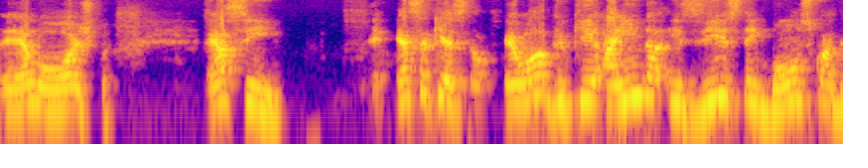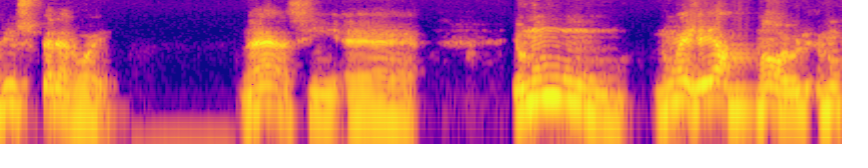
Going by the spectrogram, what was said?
É lógico. É assim, essa questão, é óbvio que ainda existem bons quadrinhos super-herói. Né? Assim, é, eu não, não errei a mão. Eu, eu não,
